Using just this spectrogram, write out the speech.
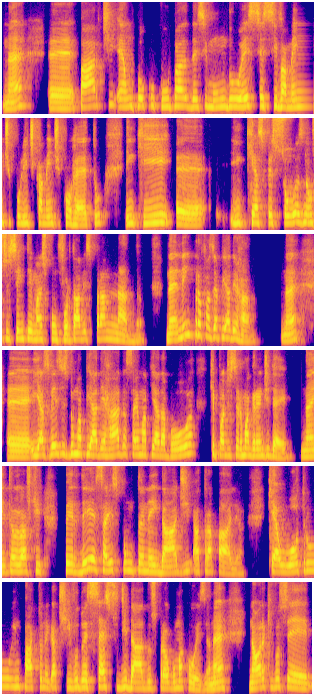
né? É, parte é um pouco culpa desse mundo excessivamente politicamente correto, em que é, em que as pessoas não se sentem mais confortáveis para nada, né? Nem para fazer a piada errada né? É, e às vezes de uma piada errada sai uma piada boa, que pode ser uma grande ideia, né? Então eu acho que perder essa espontaneidade atrapalha, que é o outro impacto negativo do excesso de dados para alguma coisa, né? Na hora que você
